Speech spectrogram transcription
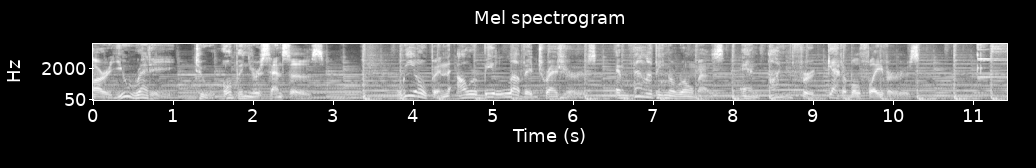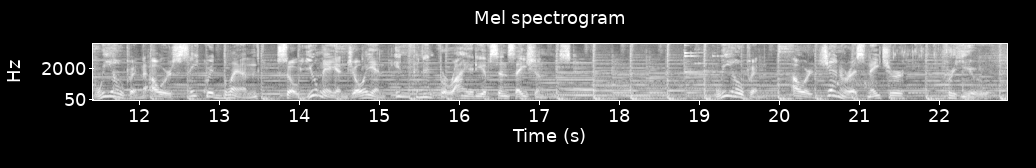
Are you ready to open your senses? We open our beloved treasures, enveloping aromas and unforgettable flavors. We open our sacred blend so you may enjoy an infinite variety of sensations. We open our generous nature for you.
